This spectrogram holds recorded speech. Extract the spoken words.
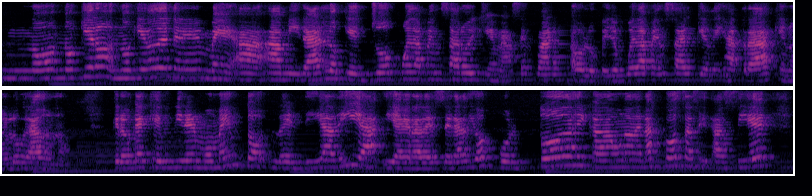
No, no, quiero, no quiero detenerme a, a, mirar lo que yo pueda pensar hoy que me hace falta o lo que yo pueda pensar que deja atrás, que no he logrado, no. Creo que hay que vivir el momento, el día a día y agradecer a Dios por todas y cada una de las cosas. Así es.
